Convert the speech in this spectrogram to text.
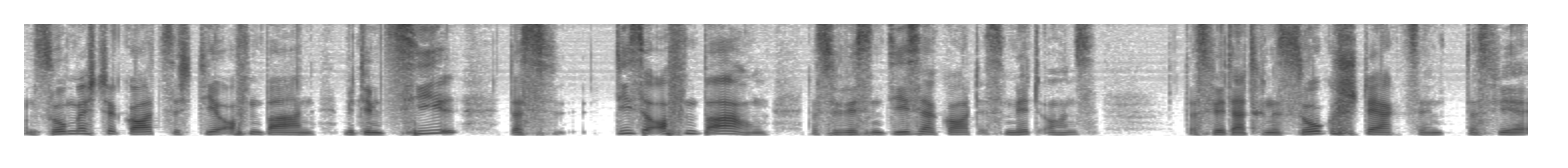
Und so möchte Gott sich dir offenbaren, mit dem Ziel, dass diese Offenbarung, dass wir wissen, dieser Gott ist mit uns, dass wir da drin so gestärkt sind, dass wir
